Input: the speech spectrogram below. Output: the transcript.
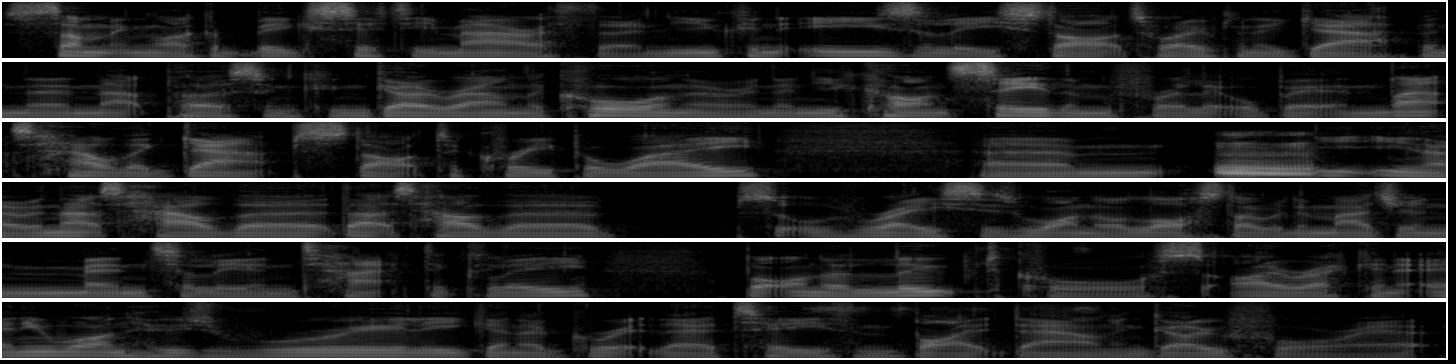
something like a big city marathon, you can easily start to open a gap and then that person can go around the corner and then you can't see them for a little bit. And that's how the gaps start to creep away. Um, mm. You know, and that's how the that's how the sort of race is won or lost, I would imagine mentally and tactically. But on a looped course, I reckon anyone who's really going to grit their teeth and bite down and go for it,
